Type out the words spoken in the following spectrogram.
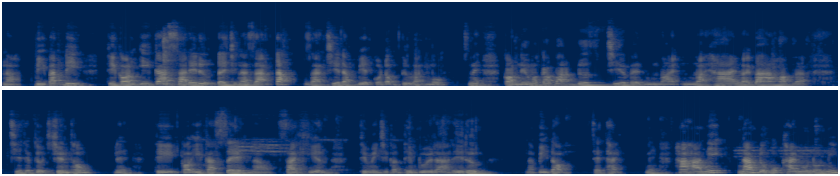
nào, bị bắt đi. Thì còn IK xà đê đự, đây chính là dạng tắt, dạng chia đặc biệt của động từ loại 1 còn nếu mà các bạn đưa chia về loại loại 2 loại 3 hoặc là chia theo kiểu truyền thống, đấy, thì có IKC là sai khiến. Thì mình chỉ cần thêm đuôi đà đê đự là bị động sẽ thành. Hahani nam độ một khai mono ni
